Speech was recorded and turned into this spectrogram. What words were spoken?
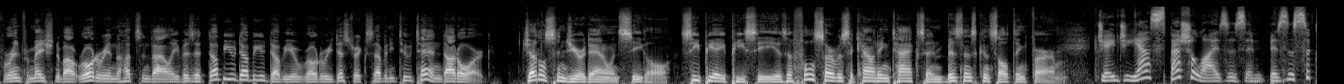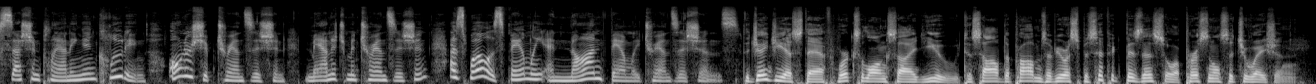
For information about Rotary in the Hudson Valley, visit www.rotarydistrict7210.org. Judelson, Giordano and Siegel, CPA PC, is a full-service accounting, tax, and business consulting firm. JGS specializes in business succession planning, including ownership transition, management transition, as well as family and non family transitions. The JGS staff works alongside you to solve the problems of your specific business or personal situation.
